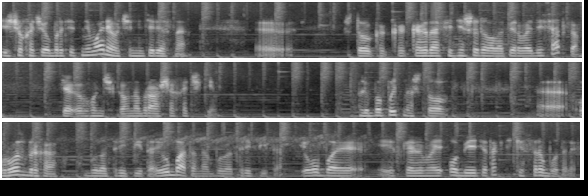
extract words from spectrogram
еще хочу обратить внимание, очень интересно, э, что когда финишировала первая десятка тех гонщиков, набравших очки, любопытно, что э, у Росберга было три пита, и у Баттона было три пита. И оба, и, скажем, обе эти тактики сработали.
